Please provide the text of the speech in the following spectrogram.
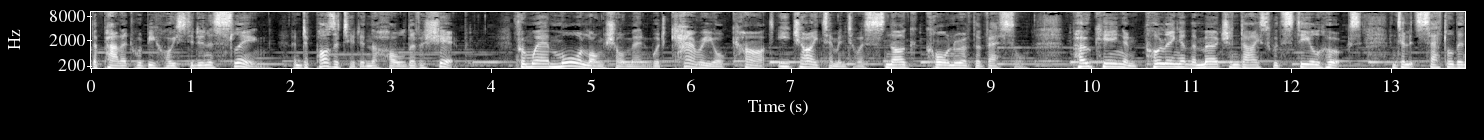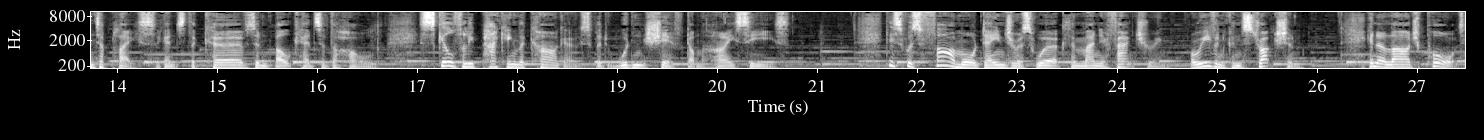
The pallet would be hoisted in a sling and deposited in the hold of a ship, from where more longshoremen would carry or cart each item into a snug corner of the vessel, poking and pulling at the merchandise with steel hooks until it settled into place against the curves and bulkheads of the hold, skillfully packing the cargo so that it wouldn't shift on the high seas. This was far more dangerous work than manufacturing or even construction. In a large port,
